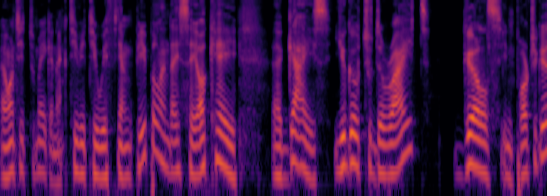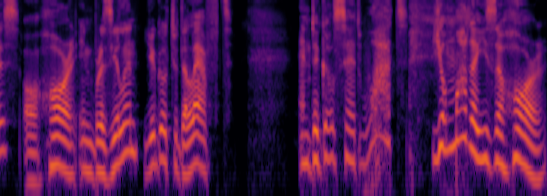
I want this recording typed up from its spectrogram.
I wanted to make an activity with young people, and I say, okay, uh, guys, you go to the right, girls in Portuguese or whore in Brazilian, you go to the left. And the girl said, What? Your mother is a whore.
